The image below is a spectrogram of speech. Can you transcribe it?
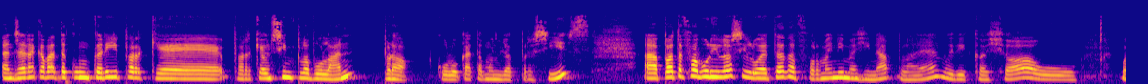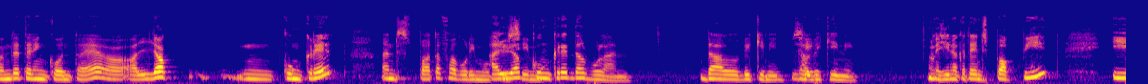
ens han acabat de conquerir perquè, perquè un simple volant, però col·locat en un lloc precís, eh, pot afavorir la silueta de forma inimaginable. Eh? Vull dir que això ho, ho hem de tenir en compte. Eh? El lloc mm, concret ens pot afavorir El moltíssim. lloc concret del volant, Del biquini. del biquini. Imagina que tens poc pit i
